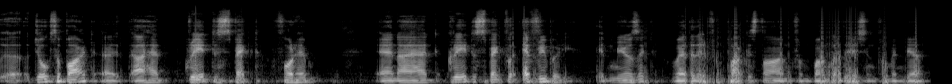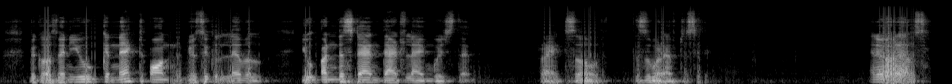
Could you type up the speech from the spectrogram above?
uh, jokes apart, uh, I had great respect for him, and I had great respect for everybody in music, whether they're from Pakistan, from Bangladesh, and from India, because when you connect on a musical level, you understand that language then, right? So this is what I have to say. Anyone else?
